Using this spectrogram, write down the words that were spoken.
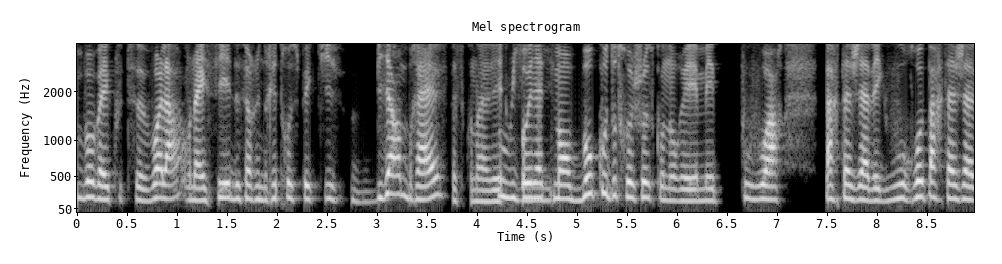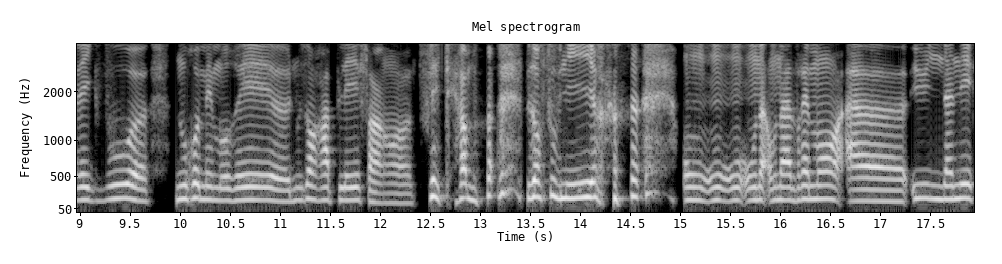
Bon bah écoute, euh, voilà, on a essayé de faire une rétrospective bien brève parce qu'on avait honnêtement beaucoup d'autres choses qu'on aurait aimé pouvoir partager avec vous, repartager avec vous, euh, nous remémorer, euh, nous en rappeler, enfin tous les termes, nous en souvenir. on, on, on, a, on a vraiment eu une année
